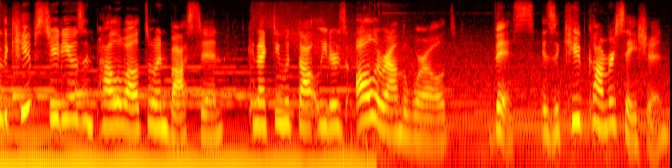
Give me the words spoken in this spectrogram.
From the CUBE studios in Palo Alto and Boston, connecting with thought leaders all around the world, this is a CUBE Conversation.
